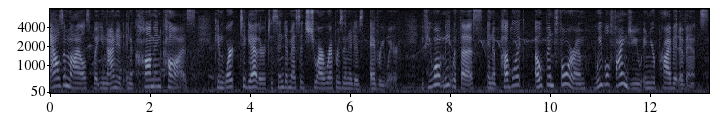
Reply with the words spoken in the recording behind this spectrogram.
thousand miles but united in a common cause can work together to send a message to our representatives everywhere. If you won't meet with us in a public, open forum, we will find you in your private events.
